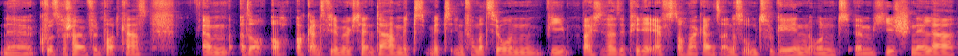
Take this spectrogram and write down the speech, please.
eine Kurzbeschreibung für den Podcast ähm, also auch, auch ganz viele Möglichkeiten da mit, mit Informationen wie beispielsweise PDFs nochmal ganz anders umzugehen und ähm, hier schneller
